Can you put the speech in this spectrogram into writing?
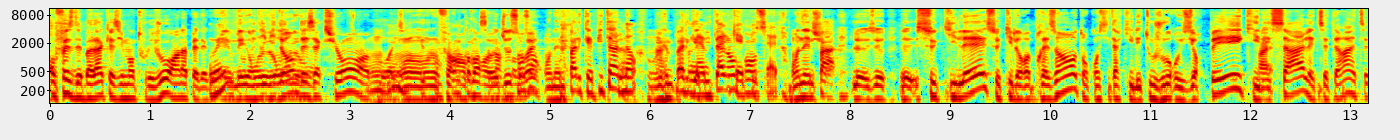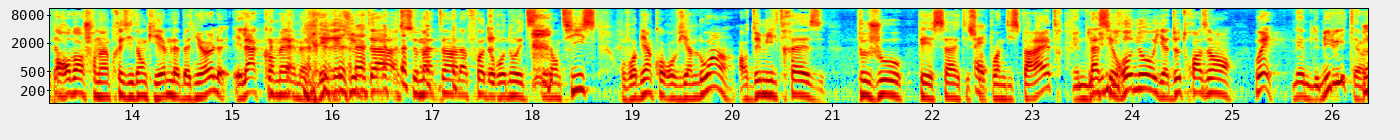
On fait ce débat-là quasiment tous les jours, hein, la pédagogie. Oui, mais on on- dividendes on- des actions On, pour expliquer, on le fera comprendre comment ça encore marche 200 pour ans. On n'aime pas le capital. Non. on n'aime pas le On n'aime capital pas en le France. capital. On n'aime pas le- ce, qu'il est, ce qu'il représente. On considère qu'il est toujours usurpé, qu'il est sale, etc., etc. En revanche, on a un président qui aime la bagnole. Et là, quand même, les résultats ce matin à la fois de Renault et de Stellantis, on voit bien qu'on revient de loin. En 2013, Peugeot, PSA étaient sur le point de disparaître. Même Là, c'est 2008. Renault, il y a 2-3 ans. Oui, Même 2008. hein. Oui,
